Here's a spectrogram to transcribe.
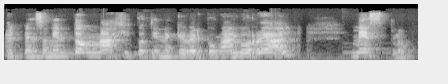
el pensamiento mágico tiene que ver con algo real, mezclo.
